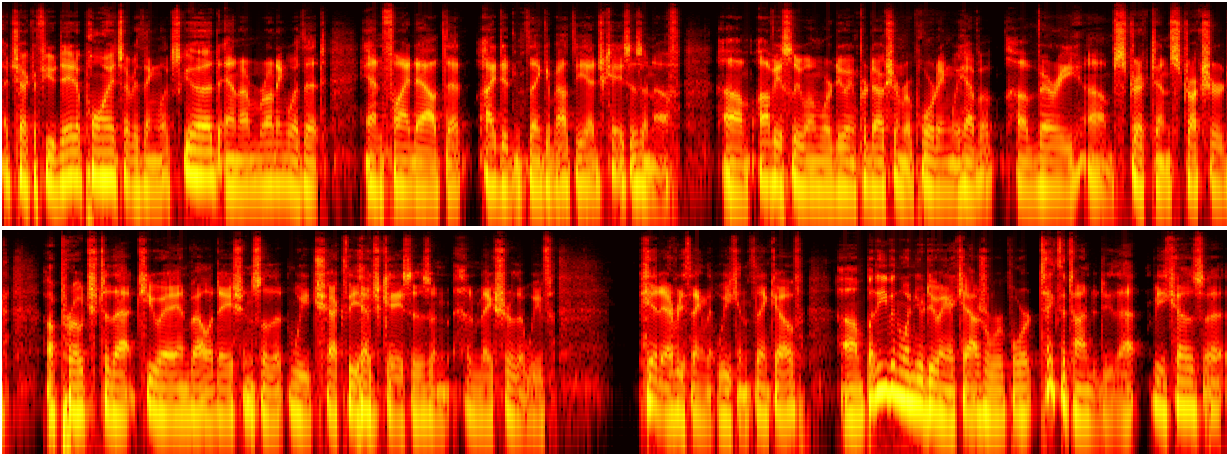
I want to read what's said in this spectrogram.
I check a few data points. Everything looks good, and I'm running with it, and find out that I didn't think about the edge cases enough. Um, obviously, when we're doing production reporting, we have a, a very um, strict and structured approach to that QA and validation, so that we check the edge cases and, and make sure that we've hit everything that we can think of. Um, but even when you're doing a casual report, take the time to do that because uh,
